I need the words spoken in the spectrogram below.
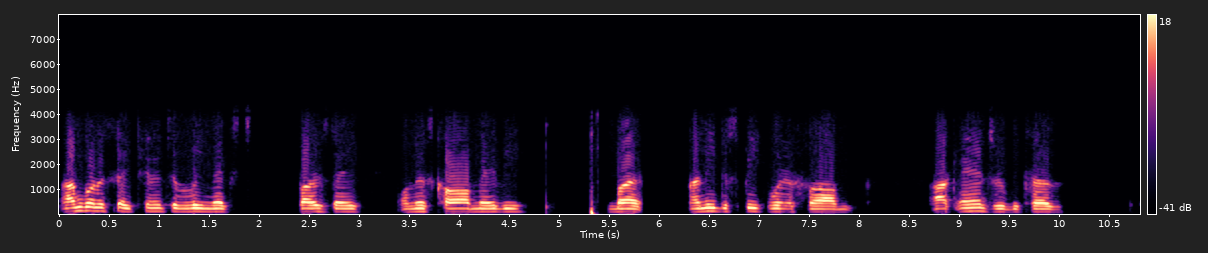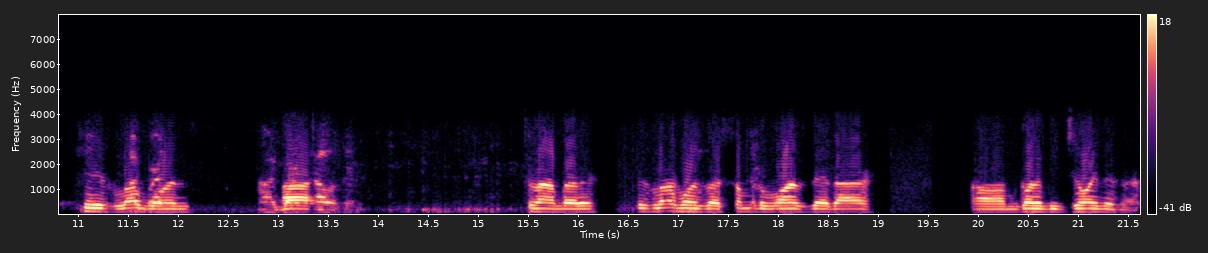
I'm going to say tentatively next Thursday on this call, maybe, but I need to speak with um, Ark Andrew because his loved ones. Albert Uh. Shalom, brother. His loved ones are some of the ones that are um, going to be joining us.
